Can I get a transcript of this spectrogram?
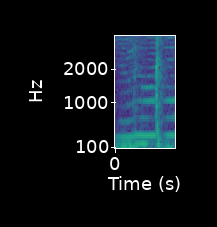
you.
